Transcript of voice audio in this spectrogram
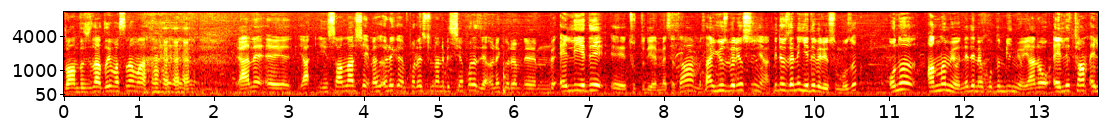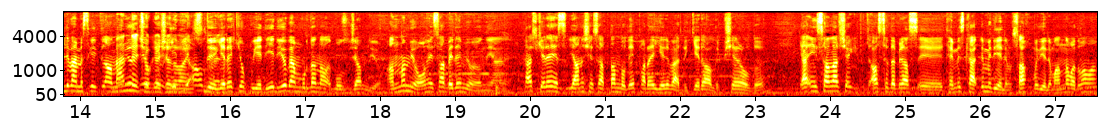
dolandırıcılar duymasın ama Yani e, ya insanlar şey mesela örnek veriyorum para üstünden hani biz şey yaparız ya örnek veriyorum e, 57 e, tuttu diyelim mesela tamam mı? Sen 100 veriyorsun ya bir de üzerine 7 veriyorsun bozuk. Onu anlamıyor ne demek olduğunu bilmiyor. Yani o 50 tam 50 vermesi gerektiğini anlamıyor. de Diyor, çok yaşadım 7'yi aynısını, al diyor gerek yok bu 7'ye diyor ben buradan al- bozacağım diyor. Anlamıyor o hesap edemiyor onu yani. Kaç kere hes- yanlış hesaptan dolayı parayı geri verdik geri aldık bir şeyler oldu. Yani insanlar şey Asya'da biraz e, temiz kalpli mi diyelim saf mı diyelim anlamadım ama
